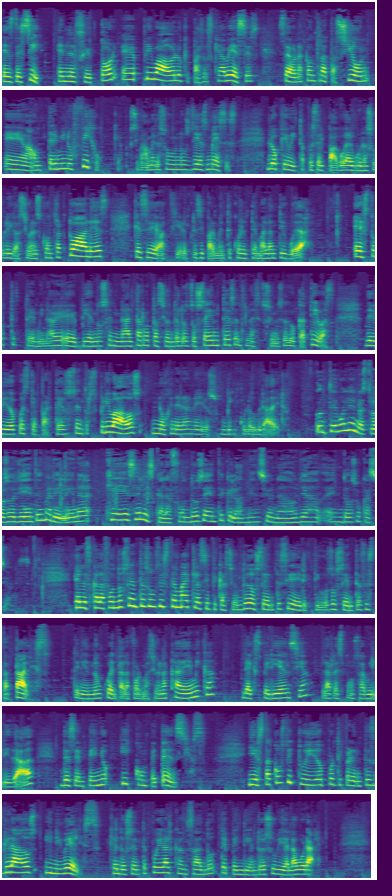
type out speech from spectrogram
Es decir, en el sector eh, privado lo que pasa es que a veces se da una contratación eh, a un término fijo, que aproximadamente son unos 10 meses, lo que evita pues el pago de algunas obligaciones contractuales que se adquieren principalmente con el tema de la antigüedad. Esto termina eh, viéndose en alta rotación de los docentes entre las instituciones educativas, debido pues que aparte de esos centros privados no generan ellos un vínculo duradero. Contémosle a nuestros oyentes, María Elena, ¿qué es el escalafón docente que lo han mencionado ya en dos ocasiones? El escalafón docente es un sistema de clasificación de docentes y de directivos docentes estatales, teniendo en cuenta la formación académica, la experiencia, la responsabilidad, desempeño y competencias. Y está constituido por diferentes grados y niveles que el docente puede ir alcanzando dependiendo de su vida laboral.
